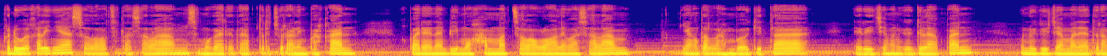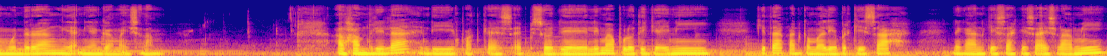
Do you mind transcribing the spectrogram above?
Kedua kalinya salawat serta salam semoga tetap tercurah limpahkan kepada Nabi Muhammad SAW yang telah membawa kita dari zaman kegelapan menuju zaman yang terang benderang yakni agama Islam. Alhamdulillah di podcast episode 53 ini kita akan kembali berkisah dengan kisah-kisah islami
